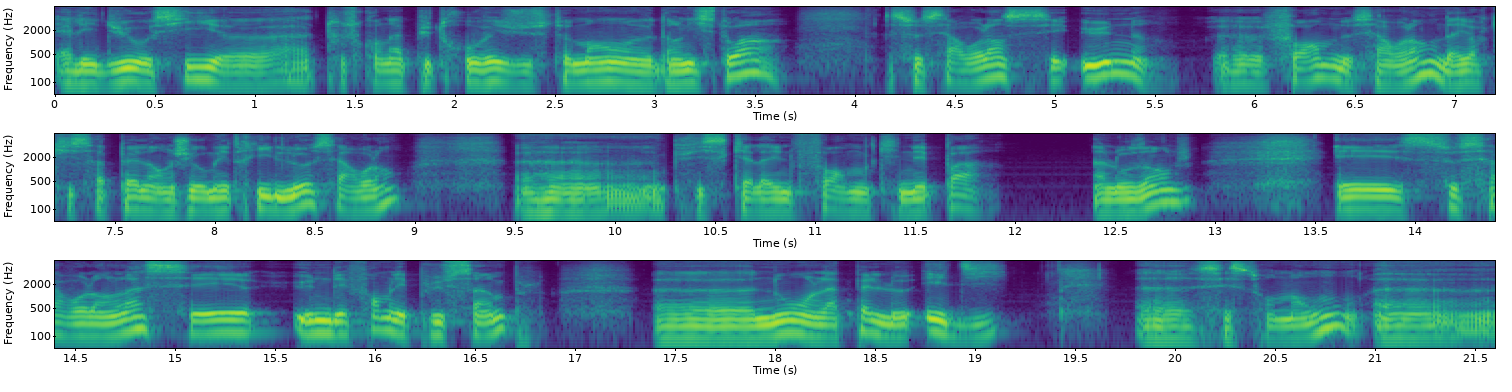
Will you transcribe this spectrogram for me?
elle est due aussi euh, à tout ce qu'on a pu trouver justement dans l'histoire. Ce cerf-volant, c'est une forme de cerf-volant, d'ailleurs qui s'appelle en géométrie le cerf-volant, puisqu'elle a une forme qui n'est pas un losange. Et ce cerf-volant-là, c'est une des formes les plus simples. nous, on l'appelle le Eddy. Euh, c'est son nom. Euh,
